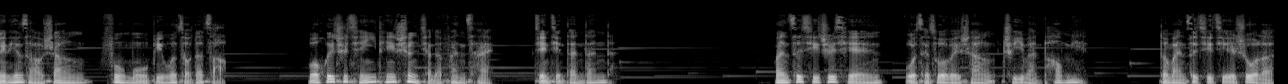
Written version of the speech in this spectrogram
每天早上，父母比我走得早，我会吃前一天剩下的饭菜，简简单单的。晚自习之前，我在座位上吃一碗泡面，等晚自习结束了，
